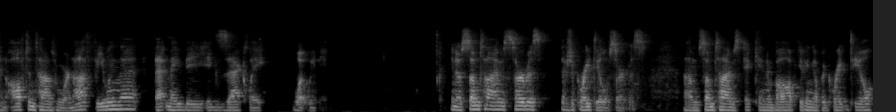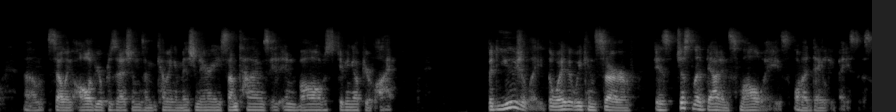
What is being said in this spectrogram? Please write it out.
And oftentimes, when we're not feeling that, that may be exactly what we need. You know, sometimes service, there's a great deal of service. Um, sometimes it can involve giving up a great deal, um, selling all of your possessions and becoming a missionary. Sometimes it involves giving up your life. But usually, the way that we can serve is just lived out in small ways on a daily basis.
